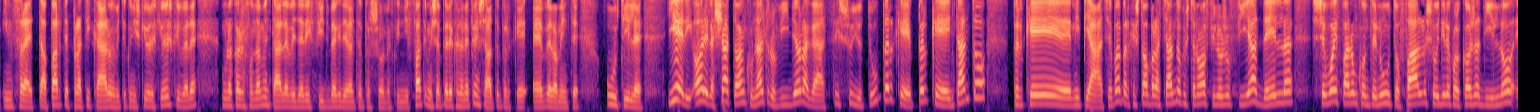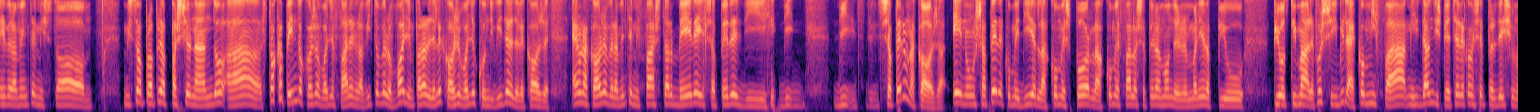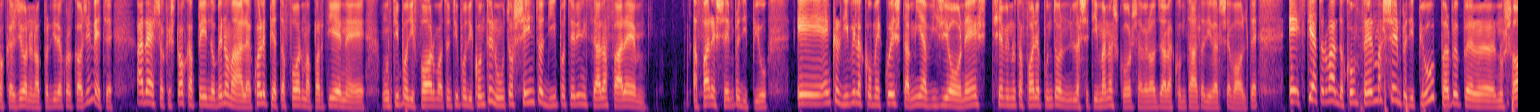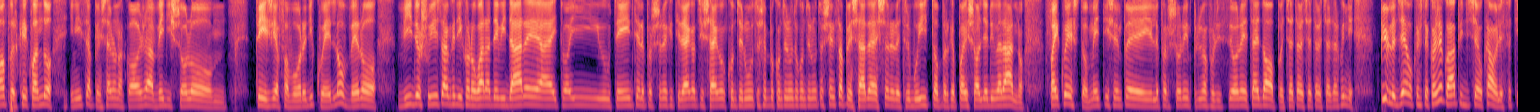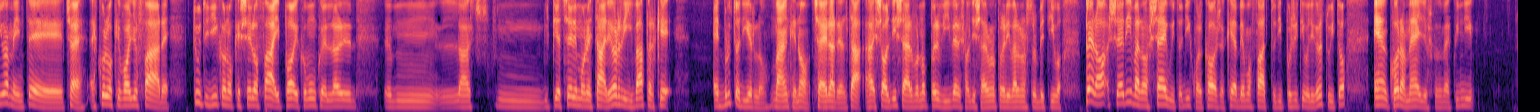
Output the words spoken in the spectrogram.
in fretta, a parte praticare, ovviamente, quindi scrivere, scrivere, scrivere, una cosa fondamentale è vedere i feedback delle altre persone. Quindi fatemi sapere cosa ne pensate perché è veramente utile. Ieri ho rilasciato anche un altro video, ragazzi, su YouTube perché? Perché intanto perché mi piace, poi perché sto abbracciando questa nuova filosofia del se vuoi fare un contenuto fallo, se vuoi dire qualcosa dillo e veramente mi sto, mi sto proprio appassionando a, sto capendo cosa voglio fare nella vita, ovvero voglio imparare delle cose, voglio condividere delle cose, è una cosa veramente mi fa star bene il sapere di, di di sapere una cosa e non sapere come dirla, come esporla, come farla sapere al mondo in maniera più, più ottimale possibile, ecco, mi fa, mi dà un dispiacere come se perdessi un'occasione no, per dire qualcosa. Invece, adesso che sto capendo bene o male a quale piattaforma appartiene un tipo di format, un tipo di contenuto, sento di poter iniziare a fare a fare sempre di più. E è incredibile come questa mia visione sia venuta fuori appunto la settimana scorsa, ve l'ho già raccontata diverse volte e stia trovando conferma sempre di più proprio per, non so, perché quando inizi a pensare una cosa vedi solo tesi a favore di quello, ovvero video su Instagram che dicono guarda devi dare ai tuoi utenti, alle persone che ti leggono, ti seguono contenuto, sempre contenuto, contenuto senza pensare a essere retribuito perché poi i soldi arriveranno, fai questo, metti sempre le persone in prima posizione, te do dopo, eccetera, eccetera, eccetera. Quindi più leggevo queste cose qua, più dicevo, cavoli, effettivamente, cioè, è quello che voglio fare. Tutti dicono che se lo fai, poi comunque la, ehm, la, il piacere monetario arriva perché è brutto dirlo, ma anche no, cioè è la realtà, i soldi servono per vivere, i soldi servono per arrivare al nostro obiettivo, però se arrivano a seguito di qualcosa che abbiamo fatto di positivo, di gratuito, è ancora meglio secondo me, quindi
